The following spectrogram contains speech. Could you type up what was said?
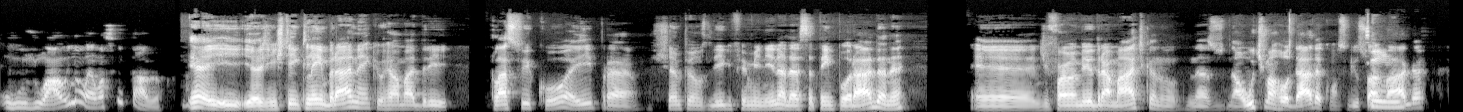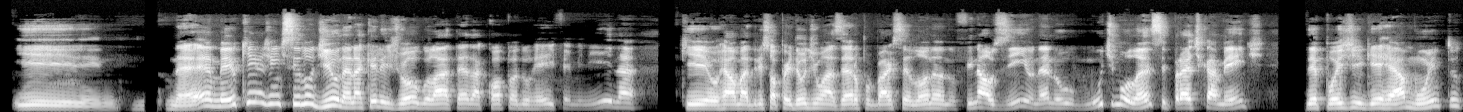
o usual e não é o aceitável. É, e, e a gente tem que lembrar, né, que o Real Madrid classificou aí para Champions League feminina dessa temporada, né? É, de forma meio dramática no, na, na, última rodada conseguiu sua Sim. vaga e né meio que a gente se iludiu né naquele jogo lá até da Copa do Rei feminina que o Real Madrid só perdeu de 1 a 0 para o Barcelona no finalzinho né no último lance praticamente depois de guerrear muito.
